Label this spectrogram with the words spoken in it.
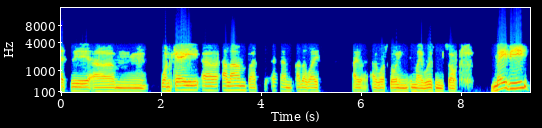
at the um, one k uh, alarm, but um, otherwise I I was going in my rhythm. So maybe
